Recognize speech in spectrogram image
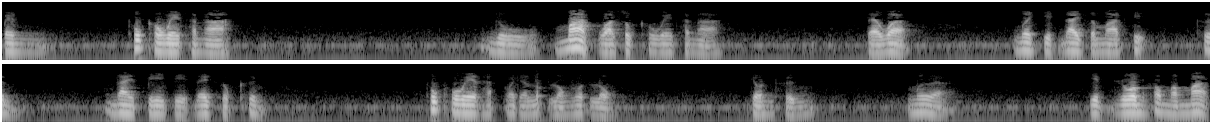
เป็น ทุกขเวทนา อยู่มากกว่าสุขเวทนา แต่ว่าเมื่อจิตได้สมาธิขึ้น ได้ปีติได้สุขขึ้น ทุกขเวทนาก็จะลดลงลดลง จนถึงเมื่อจิตรวมเข้ามามาก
